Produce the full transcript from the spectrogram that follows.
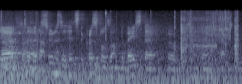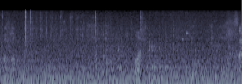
You should see that uh, as soon as it hits the crystals on the base there, oh, sometimes it happens too quickly. Yeah. So.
